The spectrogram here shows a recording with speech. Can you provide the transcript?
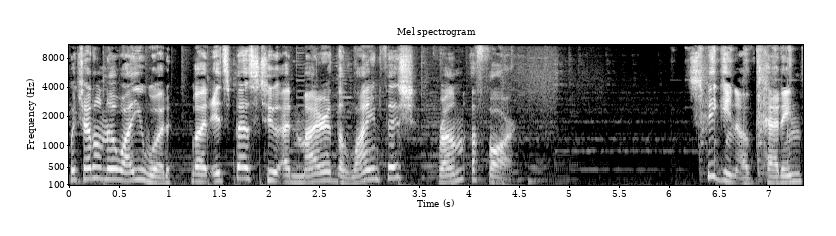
which I don't know why you would, but it's best to admire the lionfish from afar. Speaking of petting,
